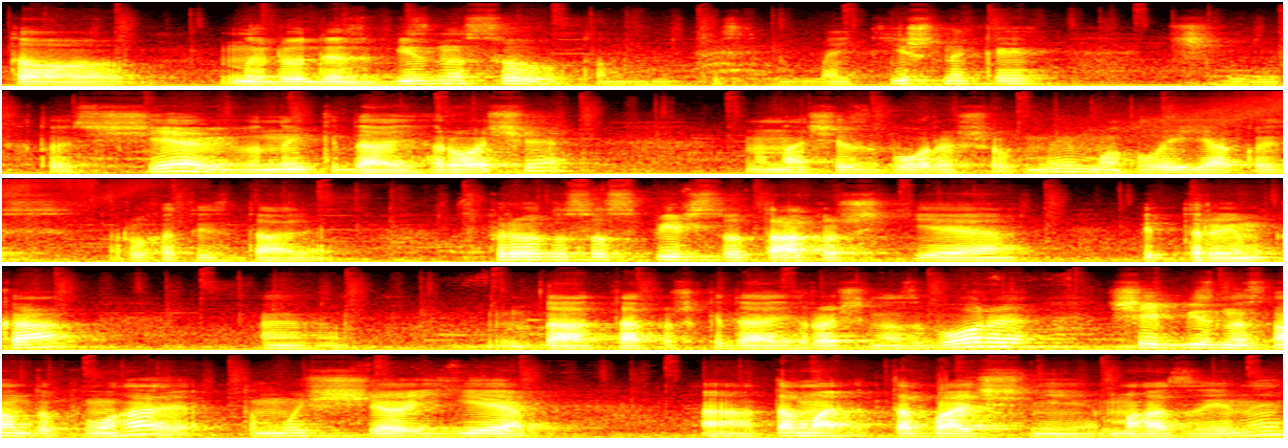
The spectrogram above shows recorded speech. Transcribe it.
то ну, люди з бізнесу, там якісь айтішники чи хтось ще, вони кидають гроші на наші збори, щоб ми могли якось рухатись далі. З приводу суспільства також є підтримка. Да, також кидають гроші на збори. Ще бізнес нам допомагає, тому що є табачні магазини,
